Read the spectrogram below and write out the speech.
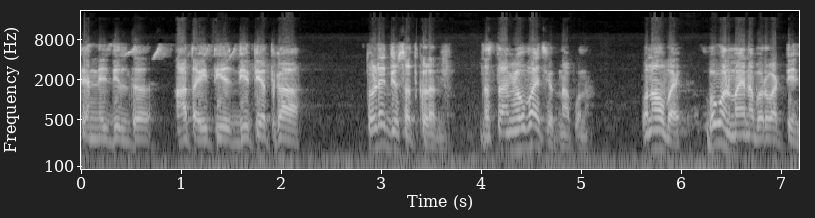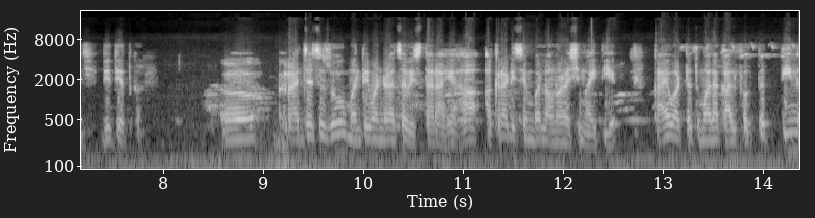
त्यांनी दिलं तर आता इतिहास देतात का? थोड्याच दिवसात कळत नसतं आम्ही उभाच आहेत ना पुन्हा. पुन्हा उभा आहे बघून महिनाभर वाट त्यांची देतात का? राज्याचा जो मंत्रिमंडळाचा विस्तार आहे हा अकरा डिसेंबरला होणार अशी माहिती आहे. काय वाटतं तुम्हाला? काल फक्त तीन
